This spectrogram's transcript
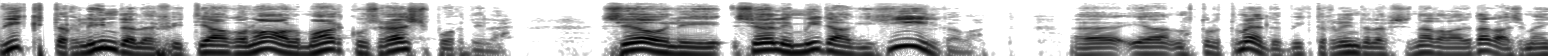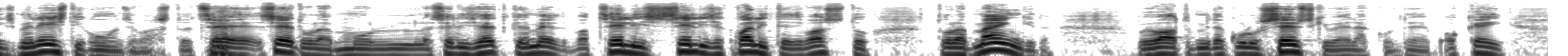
Victor Lindelöfi diagonaal Markus Rashfordile, see oli, see oli midagi hiilgavat. Äh, ja noh, tuleta meelde, et Viktor Lindelöf siis nädal aega tagasi mängis meil Eesti koondise vastu, et see, see tuleb mul sellise hetkel meelde, vot sellise, sellise kvaliteedi vastu tuleb mängida. või vaatad, mida Kulusevski väljakul teeb, okei okay..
